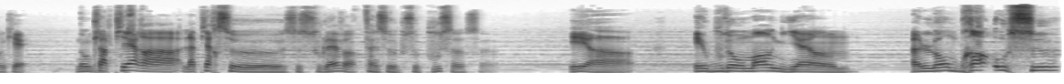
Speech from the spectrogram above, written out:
Ok. Donc la pierre, euh, la pierre se, se soulève, enfin se, se pousse, se- et, euh, et au bout d'un moment, il y a un, un long bras osseux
